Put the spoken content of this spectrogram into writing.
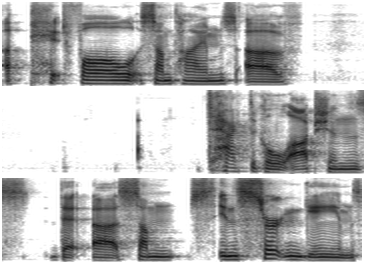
a pitfall sometimes of tactical options that uh, some in certain games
